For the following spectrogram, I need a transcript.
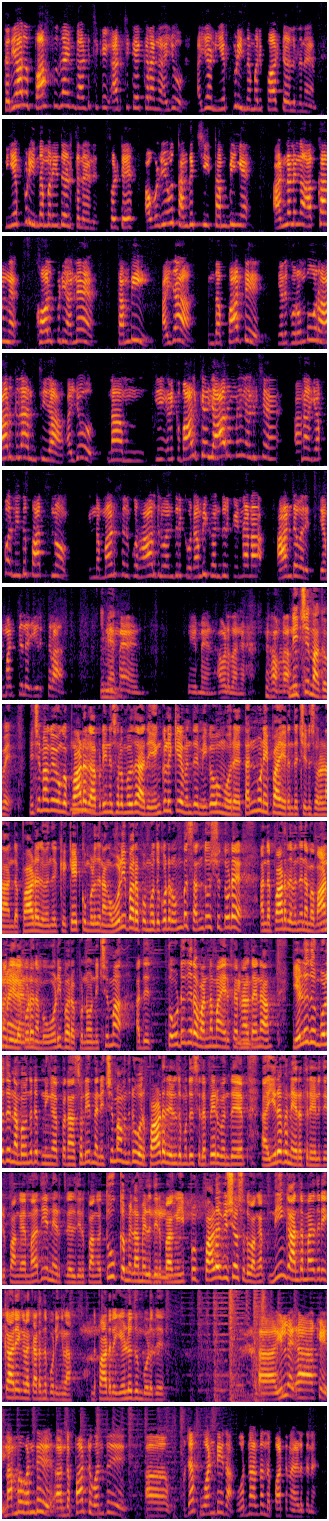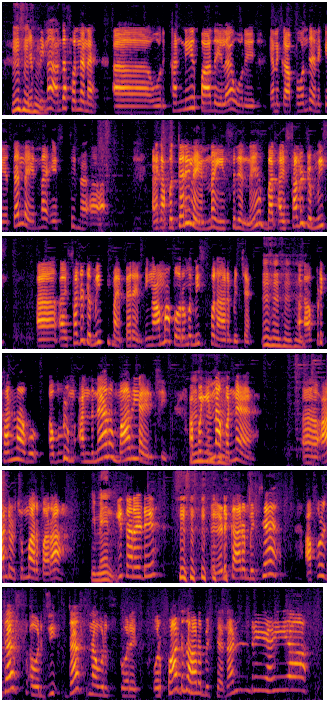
தெரியாத பாஸ்டர் தான் எனக்கு அடிச்சு கே- அடிச்சு கேக்குறாங்க. ஐயோ ஐயா நீ எப்படி இந்த மாதிரி பாட்டு எழுதுன? நீ எப்படி இந்த மாதிரி இது எழுதுனேன்னு சொல்லிட்டு அவ்வளோ தங்கச்சி தம்பிங்க அண்ணனுங்க அக்காங்க கால் பண்ணி அண்ணன் தம்பி ஐயா இந்த பாட்டு எனக்கு ரொம்ப ஒரு ஆறுதலா இருந்துச்சுயா? ஐயோ நான் எனக்கு வாழ்க்கையில் யாருமே நினைச்சேன். ஆனா எப்ப இது பார்த்தனோ இந்த மனுஷனுக்கு ஒரு ஆறுதல் வந்திருக்கு ஒரு நம்பிக்கை வந்திருக்கு. என்னன்னா ஆண்டவர் என் மனசுல இருக்கிறார். நிச்சயமாகவே. நிச்சயமாகவே உங்க பாடல் அப்படின்னு சொல்லும்போது அது எங்களுக்கே வந்து மிகவும் ஒரு தன்முனைப்பா இருந்துச்சுன்னு சொல்லலாம். அந்த பாடல் வந்து கேட்கும் பொழுது நாங்க ஒளிபரப்பும் போது கூட ரொம்ப சந்தோஷத்தோட அந்த பாடலை வந்து நம்ம வானொலியில கூட நம்ம ஒளிபரப்பணும் நிச்சயமா அது தொடுகிற வண்ணமா இருக்கிறனால தான். ஏன்னா எழுதும் பொழுது நம்ம வந்துட்டு நீங்க இப்ப நான் சொல்லியிருந்தேன் நிச்சயமா வந்துட்டு ஒரு பாடல் எழுதும் போது சில பேர் வந்து இரவு நேரத்தில் எழுதியிருப்பாங்க மதிய நேரத்தில் எழுதியிருப்பாங்க தூக்கம் இல்லாம எழுதியிருப்பாங்க. இப்போ பல விஷயம் சொல்லுவாங்க. நீங்க அந்த மாதிரி காரியங்களை கடந்து போனீங்களா? இந்த பாடலை எழுதும் பொழுது? இல்ல ஓகே நம்ம வந்து அந்த பாட்டு வந்து ஜஸ்ட் ஒன் டே தான். ஒரு நாள் தான் அந்த பாட்டு நான் எழுதினேன். எப்படின்னா அந்த சொன்னேனே ஒரு கண்ணீர் பாதையில ஒரு எனக்கு அப்ப வந்து எனக்கு தெரியல என்ன எஸ்டி எனக்கு அப்ப தெரியல என்ன incident but I start to miss I start to miss my parent எங்க அம்மா அப்பா ரொம்ப மிஸ் பண்ண ஆரம்பிச்சேன். அப்படி கண்ணா அவரு அந்த நேரம் மாறி ஆயிருச்சு. அப்ப என்ன பண்ண? ஆண்டவர் சும்மா இருப்பாரா? கீதார் எடு எடுக்க ஆரம்பிச்சேன். அப்புறம் ஜஸ்ட் ஒரு ஜி ஜஸ்ட் நான் ஒரு ஒரு ஒரு பாட்டு தான் ஆரம்பிச்சேன். நன்றி ஐயா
